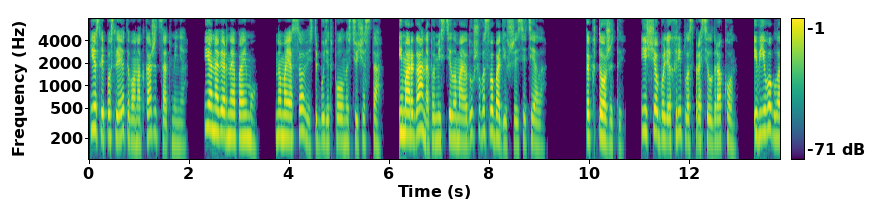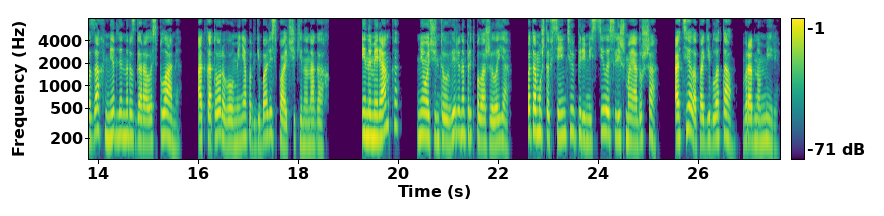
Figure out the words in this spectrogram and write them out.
Если после этого он откажется от меня, я, наверное, пойму, но моя совесть будет полностью чиста. И Моргана поместила мою душу в освободившееся тело. «Так кто же ты?» — еще более хрипло спросил дракон, и в его глазах медленно разгоралось пламя, от которого у меня подгибались пальчики на ногах. «И намерянка?» Не очень-то уверенно предположила я, потому что в Сентию переместилась лишь моя душа, а тело погибло там, в родном мире.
